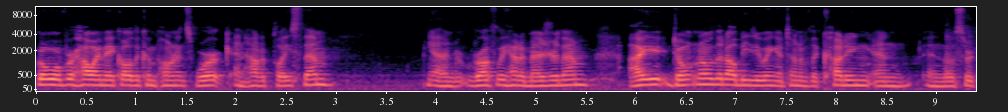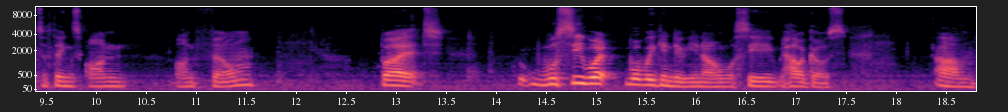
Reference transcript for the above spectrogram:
go over how I make all the components work and how to place them, and roughly how to measure them. I don't know that I'll be doing a ton of the cutting and and those sorts of things on on film, but we'll see what what we can do. You know, we'll see how it goes. Um,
